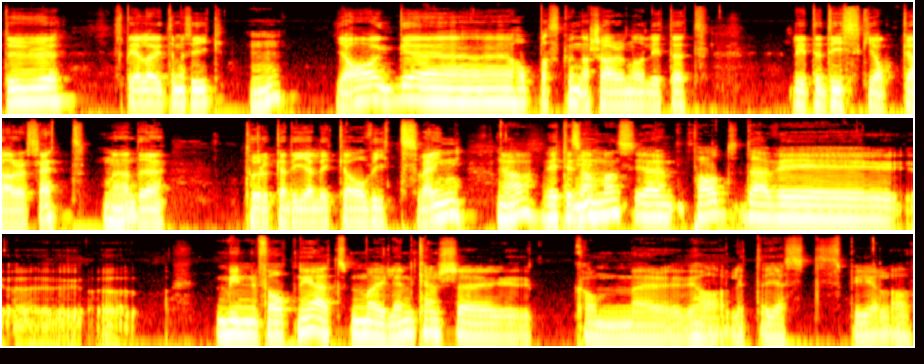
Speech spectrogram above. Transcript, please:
Du spelar lite musik. Mm. Jag eh, hoppas kunna köra något litet, lite diskjockarsätt Mm. med eh, turkadelika och vitt sväng. Ja, vi tillsammans gör en podd där vi... eh, Min förhoppning är att möjligen kanske kommer vi ha lite gästspel av.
